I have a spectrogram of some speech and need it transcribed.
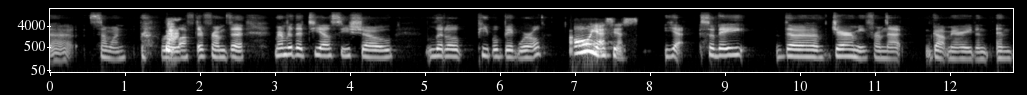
uh, someone Roloff. They're from the remember the TLC show Little People Big World. Oh yes, yes. Yeah. So they the Jeremy from that got married and and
